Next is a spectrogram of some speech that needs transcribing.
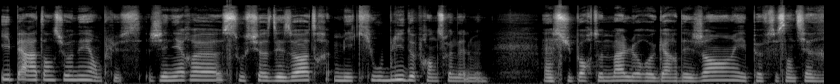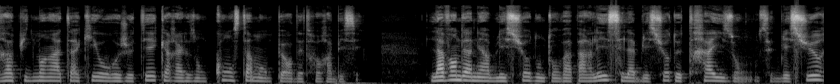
hyper attentionnées en plus, généreuses, soucieuses des autres, mais qui oublient de prendre soin d'elles-mêmes. Elles supportent mal le regard des gens et peuvent se sentir rapidement attaquées ou rejetées car elles ont constamment peur d'être rabaissées. L'avant-dernière blessure dont on va parler, c'est la blessure de trahison. Cette blessure,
